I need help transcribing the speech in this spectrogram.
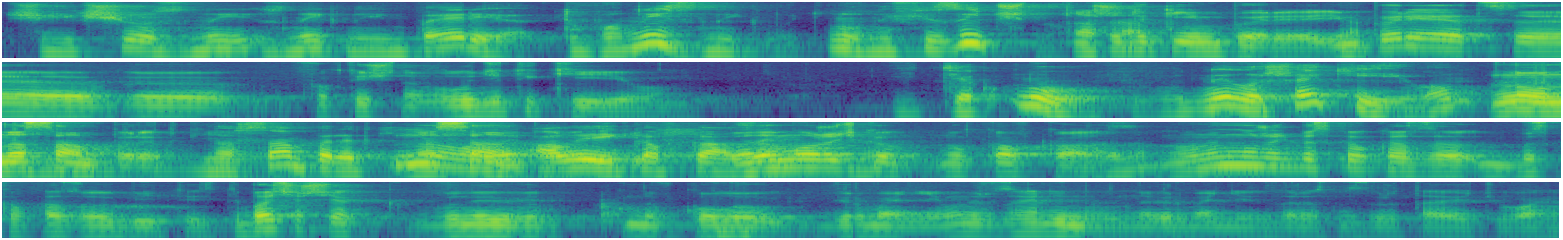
Що якщо зникне імперія, то вони зникнуть ну не фізично. А що таке імперія? Імперія це е, фактично володіти Києвом. Ну, не лише Києвом, Ну, насамперед Києвом. насамперед Києвом, Насамперед. але, і Кавказом. Вони можуть ну, Кавказ. Ага. Ну, вони можуть без Кавказу, без Кавказу обійтись. Ти бачиш, як вони навколо Вірменії, вони ж взагалі на Вірменію зараз не звертають уваги.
